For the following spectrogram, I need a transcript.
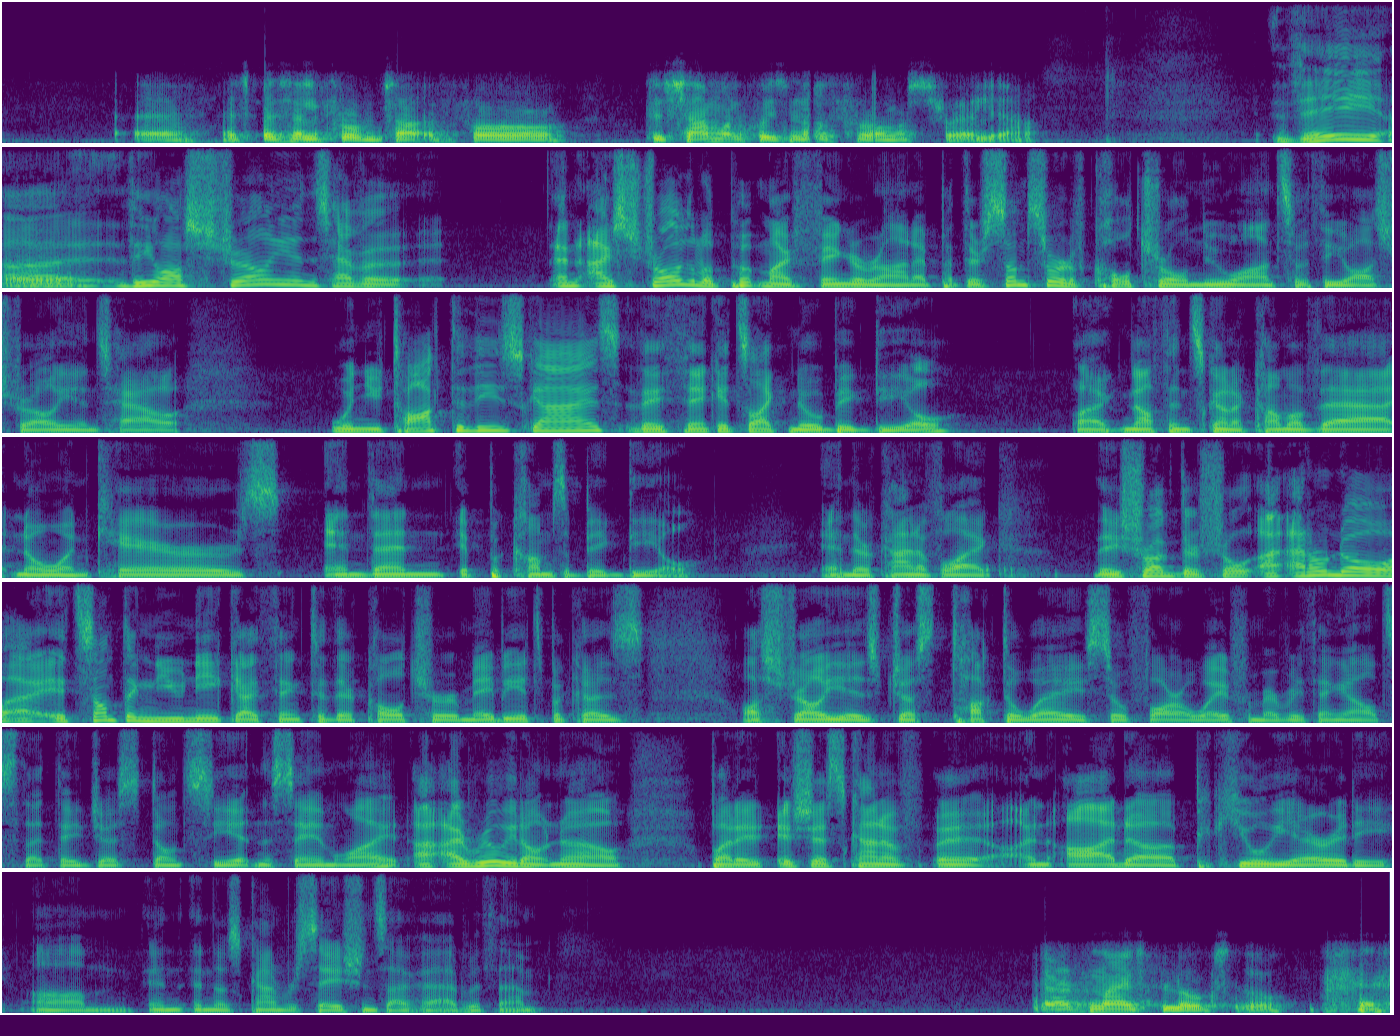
uh, especially from for to someone who is not from Australia. They uh, the Australians have a and I struggle to put my finger on it, but there's some sort of cultural nuance with the Australians how when you talk to these guys, they think it's like no big deal. Like nothing's going to come of that, no one cares, and then it becomes a big deal. And they're kind of like they shrug their shoulders. I, I don't know. It's something unique, I think, to their culture. Maybe it's because Australia is just tucked away so far away from everything else that they just don't see it in the same light. I, I really don't know, but it, it's just kind of uh, an odd uh, peculiarity um, in, in those conversations I've had with them. They're nice blokes, though.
